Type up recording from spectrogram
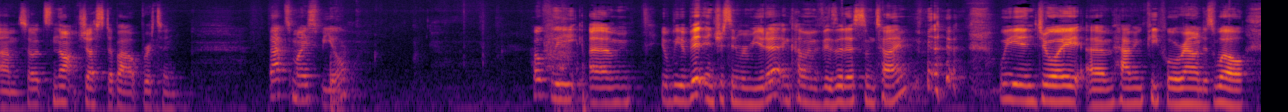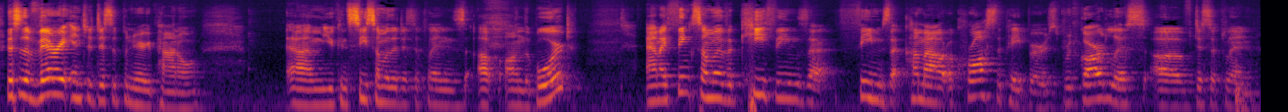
Um, so it's not just about Britain. That's my spiel. Hopefully, um, you'll be a bit interested in Bermuda and come and visit us sometime. we enjoy um, having people around as well. This is a very interdisciplinary panel. Um, you can see some of the disciplines up on the board. And I think some of the key things that themes that come out across the papers, regardless of discipline,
